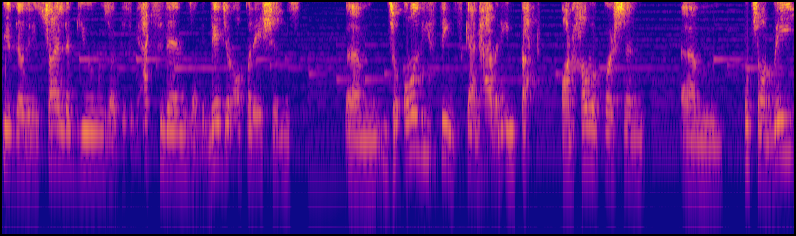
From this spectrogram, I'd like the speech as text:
if there was any child abuse, or there's any accidents, or the major operations. Um, so, all these things can have an impact on how a person um, puts on weight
